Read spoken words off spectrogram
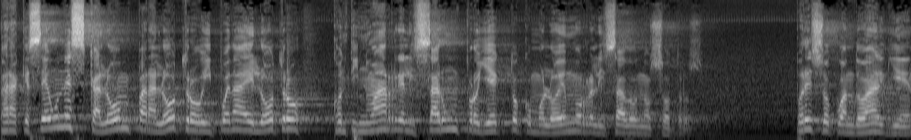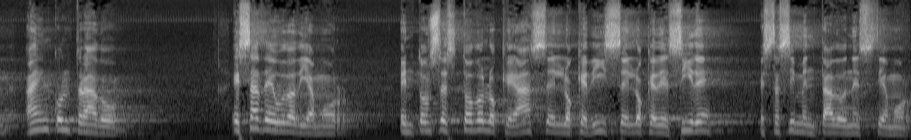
para que sea un escalón para el otro y pueda el otro continuar a realizar un proyecto como lo hemos realizado nosotros. Por eso cuando alguien ha encontrado esa deuda de amor, entonces todo lo que hace, lo que dice, lo que decide, está cimentado en este amor.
